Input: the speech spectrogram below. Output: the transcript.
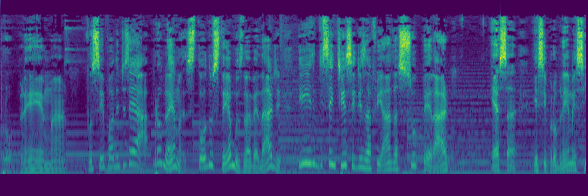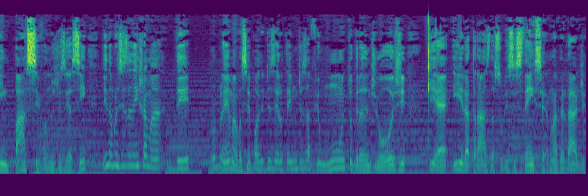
Problema. Você pode dizer, ah, problemas, todos temos, não é verdade? E sentir-se desafiado a superar essa esse problema, esse impasse, vamos dizer assim, e não precisa nem chamar de problema. Você pode dizer: Eu tenho um desafio muito grande hoje que é ir atrás da subsistência, não é verdade?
